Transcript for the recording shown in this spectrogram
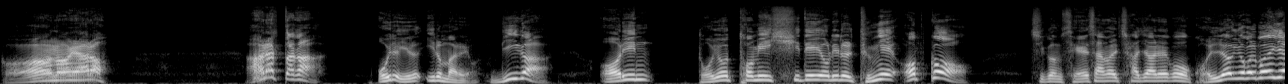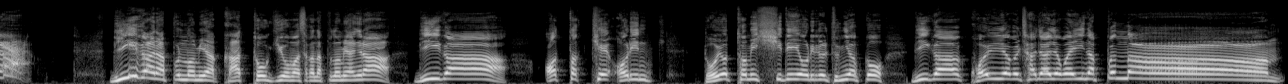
거노야로! 알았다가 오히려 이런, 이런 말이에요. 네가 어린 도요토미 히데요리를 등에 업고 지금 세상을 차지하려고 권력력을 보이자. 네가 나쁜 놈이야. 가토 기요마사가 나쁜 놈이 아니라 네가 어떻게 어린 도요토미 히데요리를 등에 업고 네가 권력을 차지하려고 해 이 나쁜 놈.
